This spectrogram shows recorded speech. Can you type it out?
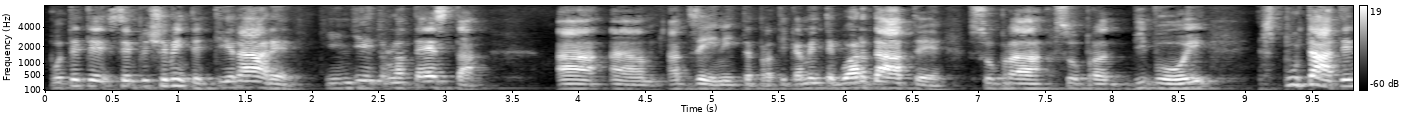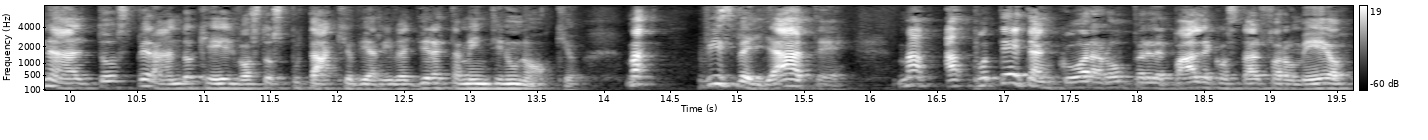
potete semplicemente tirare indietro la testa a, a, a Zenith, praticamente guardate sopra, sopra di voi, sputate in alto sperando che il vostro sputacchio vi arrivi direttamente in un occhio. Ma vi svegliate? Ma ah, potete ancora rompere le palle con quest'Alfa Romeo?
